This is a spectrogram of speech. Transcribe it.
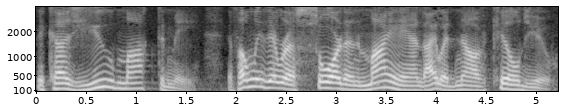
because you mocked me if only there were a sword in my hand, I would now have killed you.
